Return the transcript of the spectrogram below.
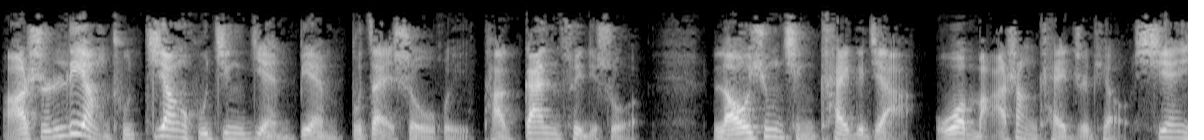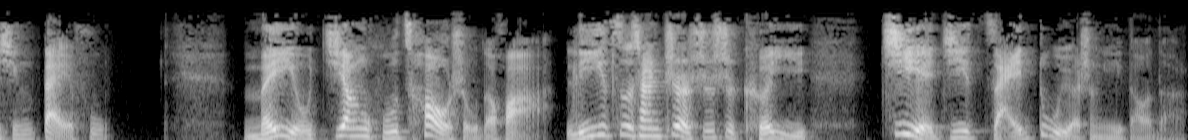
而是亮出江湖经验，便不再收回。他干脆地说：“老兄，请开个价。”我马上开支票，先行代付。没有江湖操守的话，李自山这时是可以借机宰杜月笙一刀的。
